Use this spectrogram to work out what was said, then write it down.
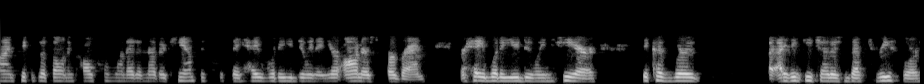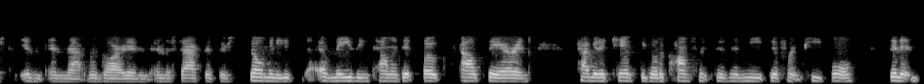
time pick up the phone and call someone at another campus to say, Hey, what are you doing in your honors program? Or Hey, what are you doing here? Because we're, I think each other's best resource in, in that regard. And, and the fact that there's so many amazing, talented folks out there and having a chance to go to conferences and meet different people, then it,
